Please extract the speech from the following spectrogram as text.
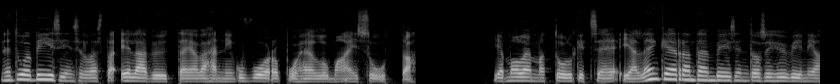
Ne tuo biisiin sellaista elävyyttä ja vähän niin kuin vuoropuhelumaisuutta. Ja molemmat tulkitsee jälleen kerran tämän biisin tosi hyvin ja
